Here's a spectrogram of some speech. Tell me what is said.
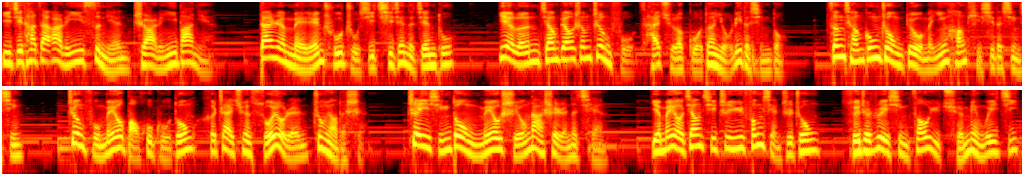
以及他在2014年至2018年担任美联储主席期间的监督。耶伦将飙升政府采取了果断有力的行动，增强公众对我们银行体系的信心。政府没有保护股东和债券所有人。重要的是，这一行动没有使用纳税人的钱，也没有将其置于风险之中。随着瑞信遭遇全面危机。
